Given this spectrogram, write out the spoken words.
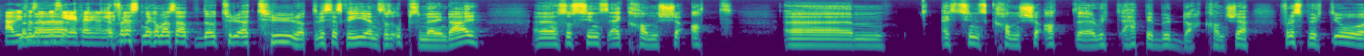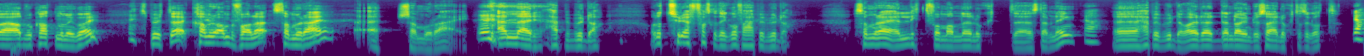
Ja, vi får se om du sier det flere eh, ganger. Forresten, jeg kan bare si at tror, jeg tror at hvis jeg skal gi en slags oppsummering der, eh, så syns jeg kanskje at um, Jeg syns kanskje at uh, Happy Buddha kanskje For det spurte jo eh, advokaten om i går. Spurte hva vil du anbefale. Samurai? Eh, samurai. Eller Happy Buddha. Og da tror jeg faktisk at jeg går for Happy Buddha. Samurai er litt for manneluktstemning. Ja. Uh, Happy Buddha var jo det- den dagen du sa jeg lukta så godt. Ja.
